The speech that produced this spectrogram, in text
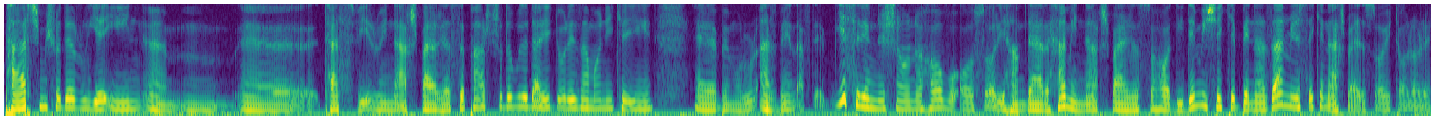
پرچ می‌شده روی این تصویر روی نقش برجسته پرچ شده بوده در یک دوره زمانی که این به مرور از بین رفته. یه سری نشانه ها و آثاری هم در همین نقش برجسته ها دیده میشه که به نظر می‌رسه که نقش برجسته های تالار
